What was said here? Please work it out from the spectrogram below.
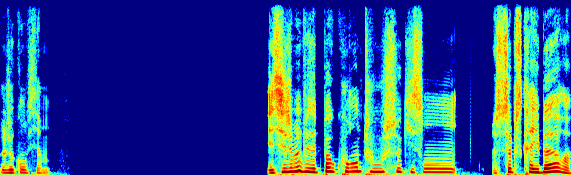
Je confirme. Et si jamais vous n'êtes pas au courant, tous ceux qui sont subscribers,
